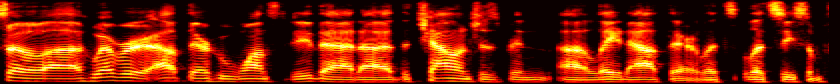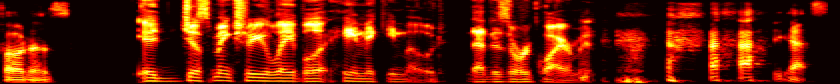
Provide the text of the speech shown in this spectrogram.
Uh, so uh, whoever out there who wants to do that, uh, the challenge has been uh, laid out there. Let's let's see some photos. It, just make sure you label it "Hey Mickey" mode. That is a requirement. yes.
